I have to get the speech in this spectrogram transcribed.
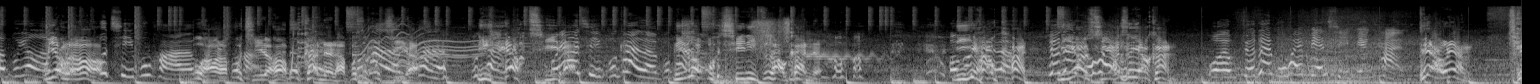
了，不用了，不用了啊！不骑不滑了，不好了，不骑了哈，不看了啦，不是不骑了，你要骑，不要骑，不看了，不。你若不骑，你只好看了。你要看，你要骑还是要看？我绝对不会边骑边看。漂亮。手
